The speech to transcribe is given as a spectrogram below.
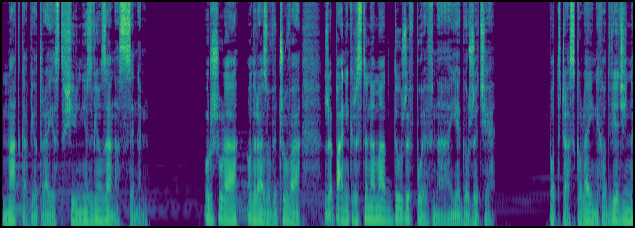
Matka Piotra jest silnie związana z synem. Urszula od razu wyczuwa, że pani Krystyna ma duży wpływ na jego życie. Podczas kolejnych odwiedzin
